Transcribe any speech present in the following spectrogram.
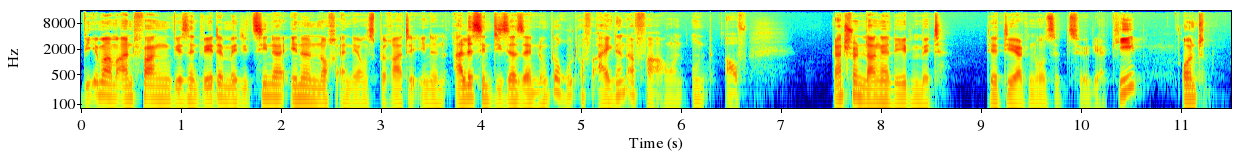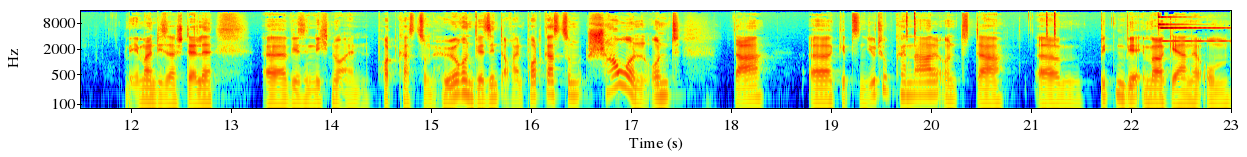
wie immer am Anfang, wir sind weder MedizinerInnen noch ErnährungsberaterInnen. Alles in dieser Sendung beruht auf eigenen Erfahrungen und auf ganz schön lange Leben mit der Diagnose Zöliakie. Und wie immer an dieser Stelle, äh, wir sind nicht nur ein Podcast zum Hören, wir sind auch ein Podcast zum Schauen. Und da äh, gibt es einen YouTube-Kanal und da ähm, bitten wir immer gerne um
